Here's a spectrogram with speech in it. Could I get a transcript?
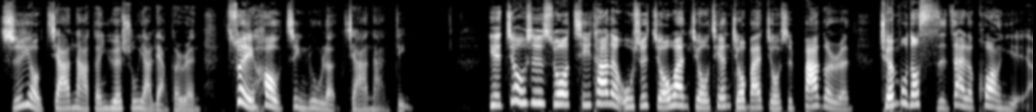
只有加纳跟约书亚两个人最后进入了迦南地，也就是说，其他的五十九万九千九百九十八个人全部都死在了旷野啊！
